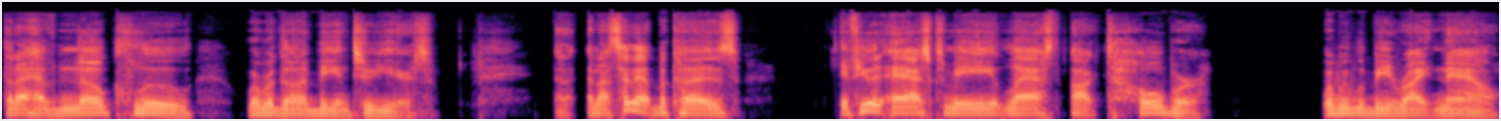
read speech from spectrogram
that I have no clue where we're going to be in two years. And I say that because if you had asked me last October where we would be right now,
